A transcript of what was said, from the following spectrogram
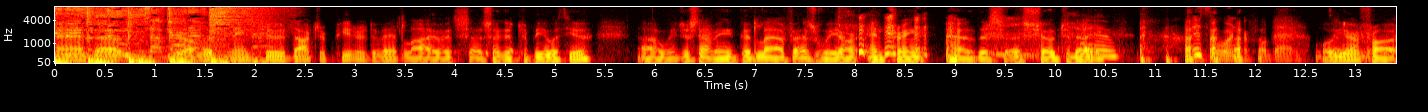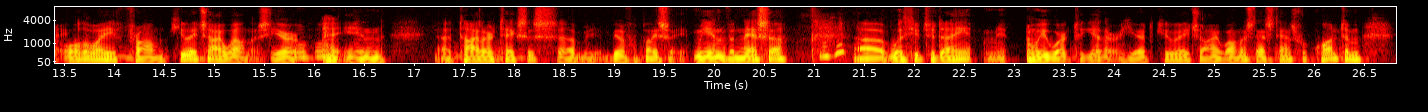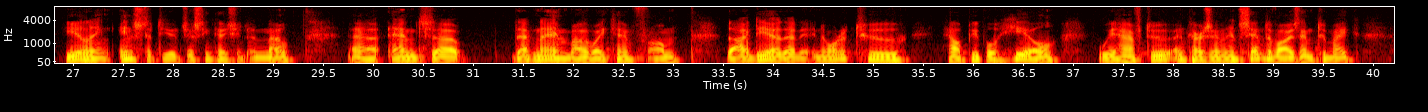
Doctor, give me And uh, you are listening to Dr. Peter De Wet Live. It's uh, so good to be with you. Uh, we're just having a good laugh as we are entering uh, this uh, show today. It's a wonderful day. Well, you're from day. all the way from QHI Wellness. You're Mm-hmm. in uh, Tyler, Texas. Uh, beautiful place. Me and Vanessa Mm-hmm. uh, with you today. We work together here at QHI Wellness. That stands for Quantum Healing Institute, just in case you didn't know. Uh, and uh, that name, by the way, came from the idea that in order to help people heal, we have to encourage and incentivize them to make,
